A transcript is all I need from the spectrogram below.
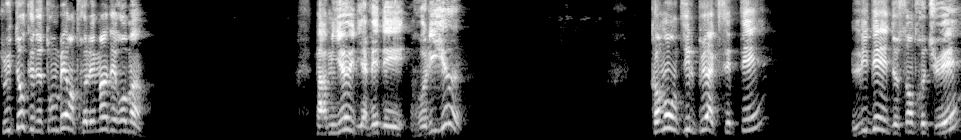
plutôt que de tomber entre les mains des Romains? Parmi eux, il y avait des religieux. Comment ont-ils pu accepter l'idée de s'entretuer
